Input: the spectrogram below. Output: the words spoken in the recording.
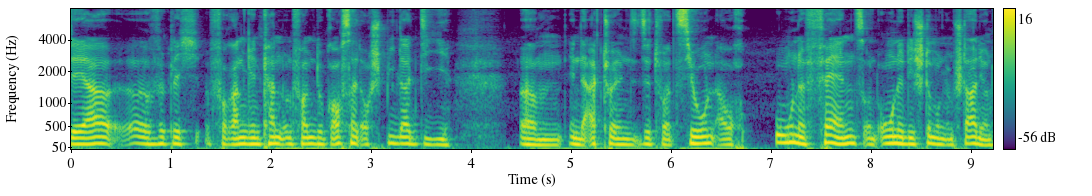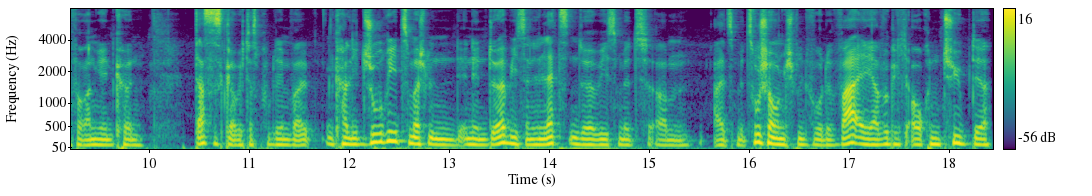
der äh, wirklich vorangehen kann. Und vor allem, du brauchst halt auch Spieler, die ähm, in der aktuellen Situation auch ohne Fans und ohne die Stimmung im Stadion vorangehen können. Das ist, glaube ich, das Problem, weil Caligiuri zum Beispiel in, in, den Derbys, in den letzten Derbys, mit, ähm, als mit Zuschauern gespielt wurde, war er ja wirklich auch ein Typ, der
